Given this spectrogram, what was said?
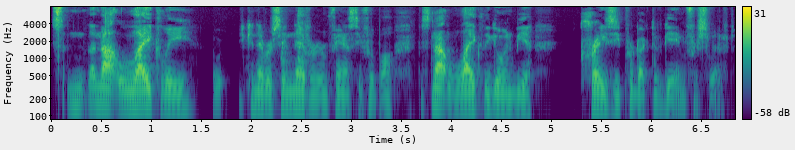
it's not likely. You can never say never in fantasy football, but it's not likely going to be a crazy productive game for Swift.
